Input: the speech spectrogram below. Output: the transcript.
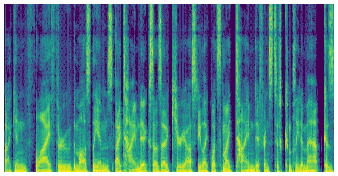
I can fly through the mausoleums. I timed it because I was out of curiosity, like what's my time difference to complete a map? Because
